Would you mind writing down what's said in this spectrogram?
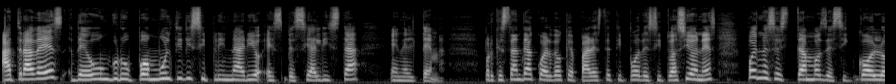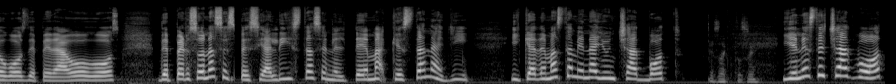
a través de un grupo multidisciplinario especialista en el tema porque están de acuerdo que para este tipo de situaciones, pues necesitamos de psicólogos, de pedagogos, de personas especialistas en el tema que están allí y que además también hay un chatbot. Exacto, sí. Y en este chatbot,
